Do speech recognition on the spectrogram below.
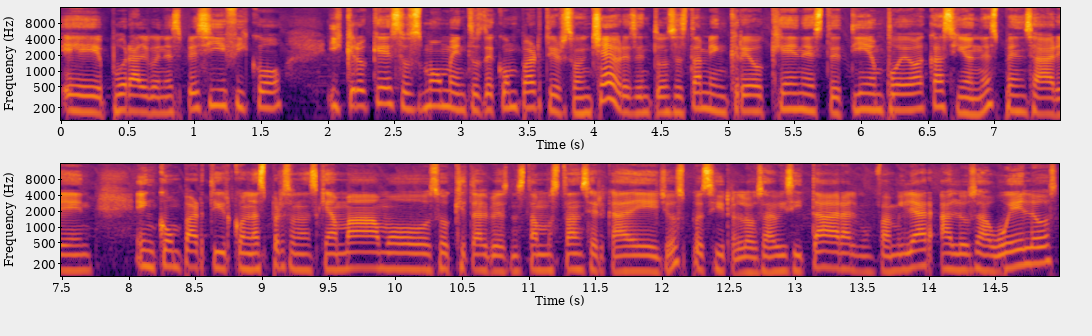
eh, por algo en específico. Y creo que esos momentos de compartir son chéveres. Entonces también creo que en este tiempo de vacaciones pensar en, en compartir con las personas que amamos o que tal vez no estamos tan cerca de ellos, pues irlos a visitar, a algún familiar, a los abuelos,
